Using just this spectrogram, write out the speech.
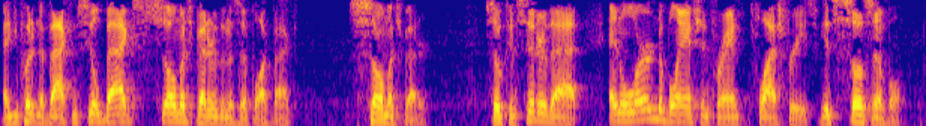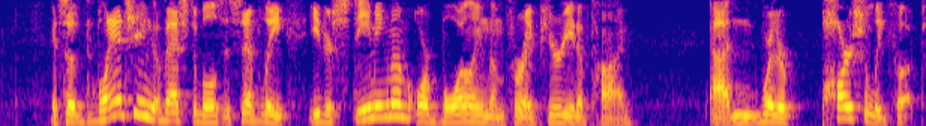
and you put it in a vacuum sealed bag, so much better than a Ziploc bag. So much better. So consider that and learn to blanch and flash freeze. It's so simple. And so blanching vegetables is simply either steaming them or boiling them for a period of time uh, where they're partially cooked.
